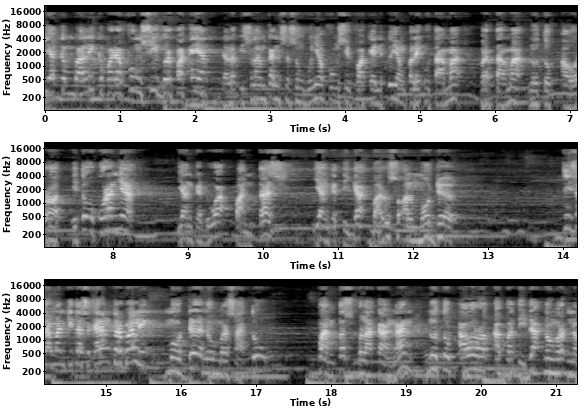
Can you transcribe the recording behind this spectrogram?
Dia kembali kepada fungsi berpakaian. Dalam Islam kan sesungguhnya fungsi pakaian itu yang paling utama. Pertama, nutup aurat. Itu ukurannya. Yang kedua, pantas. Yang ketiga, baru soal mode. Di zaman kita sekarang terbalik. Mode nomor satu, pantas belakangan, nutup aurat apa tidak nomor 16.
